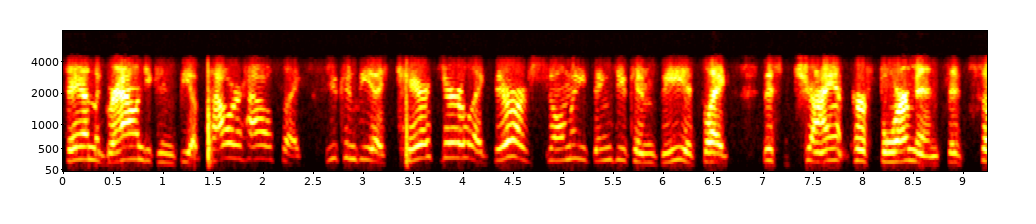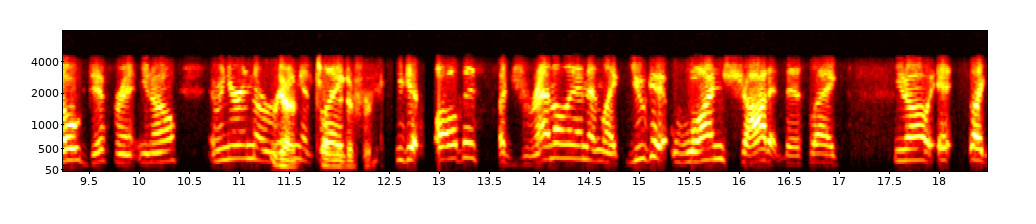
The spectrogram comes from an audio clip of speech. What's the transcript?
stay on the ground. You can be a powerhouse. Like you can be a character. Like there are so many things you can be. It's like this giant performance. It's so different, you know. And when you're in the Yeah, ring, it's totally like different. you get all this adrenaline and like you get one shot at this. Like you know, it like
